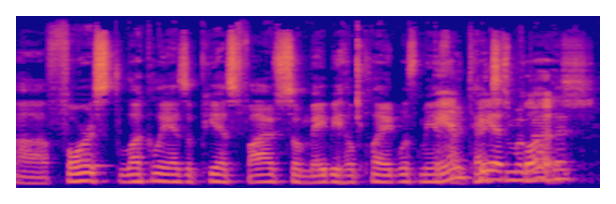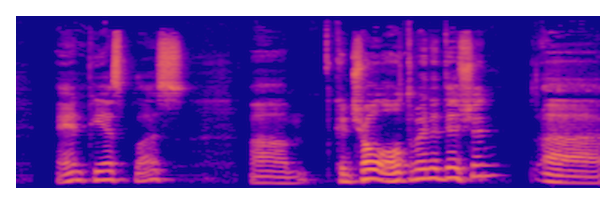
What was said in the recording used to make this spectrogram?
Uh, Forrest luckily has a PS5, so maybe he'll play it with me if I text PS him about it. And PS Plus. Um, Control Ultimate Edition, uh,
